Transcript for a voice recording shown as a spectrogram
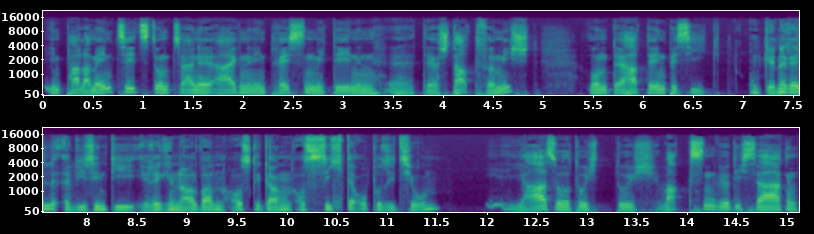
im Parlament sitzt und seine eigenen Interessen mit denen äh, der Stadt vermischt. Und er hat den besiegt. Und generell, äh, wie sind die Regionalwahlen ausgegangen aus Sicht der Opposition? Ja, so durch, durchwachsen würde ich sagen.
